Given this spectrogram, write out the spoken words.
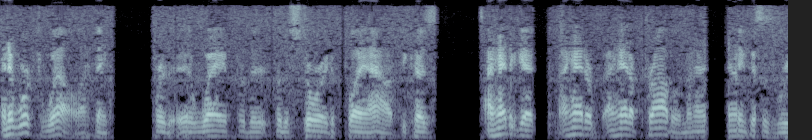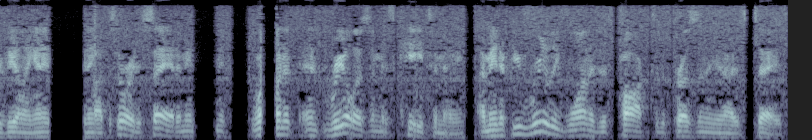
and it worked well, I think, for the a way for the for the story to play out because I had to get I had a I had a problem, and I, I think this is revealing anything about the story to say it. I mean, when it, and realism is key to me. I mean, if you really wanted to talk to the president of the United States,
